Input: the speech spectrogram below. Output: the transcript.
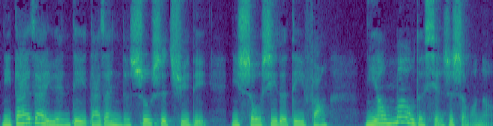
你待在原地，待在你的舒适区里，你熟悉的地方，你要冒的险是什么呢？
